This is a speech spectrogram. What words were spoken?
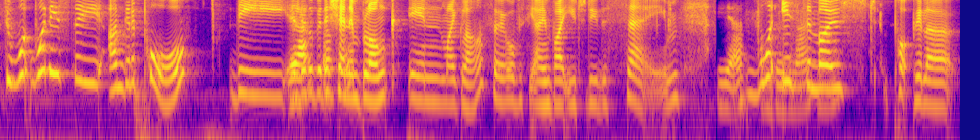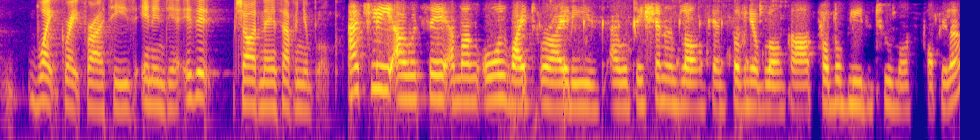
So, what what is the? I'm going to pour the yeah, a little bit of Chenin Blanc in my glass. So obviously, I invite you to do the same. Yes. What is the most popular white grape varieties in India? Is it Chardonnay and Sauvignon Blanc? Actually, I would say among all white varieties, I would say Chenin Blanc and Sauvignon Blanc are probably the two most popular.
